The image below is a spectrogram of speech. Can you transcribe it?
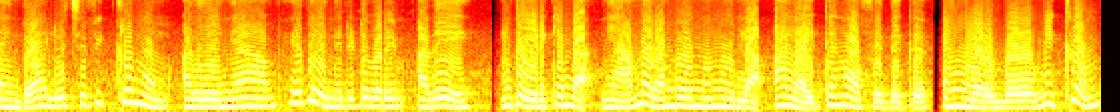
എന്തോ ആലോചിച്ച് വിക്രമും അത് കഴിഞ്ഞാ വേദ എന്നിട്ട് പറയും അതെ പേടിക്കണ്ട ഞാൻ വരാൻ പോകുന്നൊന്നുമില്ല. ആ ലൈറ്റ് അങ്ങ് ഓഫ് ചെയ്തേക്ക്. എന്ന് പറയുമ്പോ വിക്രം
